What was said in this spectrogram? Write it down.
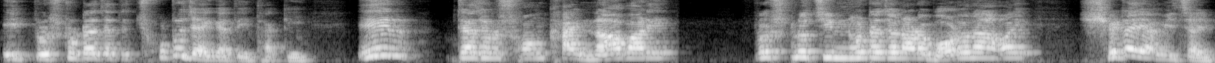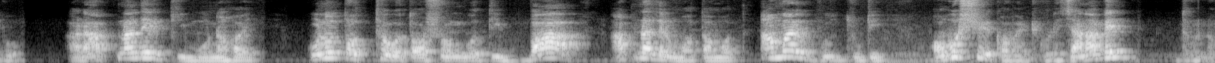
এই প্রশ্নটা যাতে ছোট জায়গাতেই থাকে, এর যা যেন সংখ্যায় না বাড়ে প্রশ্ন চিহ্নটা যেন আরও বড় না হয়, সেটাই আমি চাইব। আর আপনাদের কি মনে হয়? কোনো তথ্যগত অসঙ্গতি বা আপনাদের মতামত, আমার ভুল ত্রুটি অবশ্যই কমেন্ট করে জানাবেন। ধন্যবাদ।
